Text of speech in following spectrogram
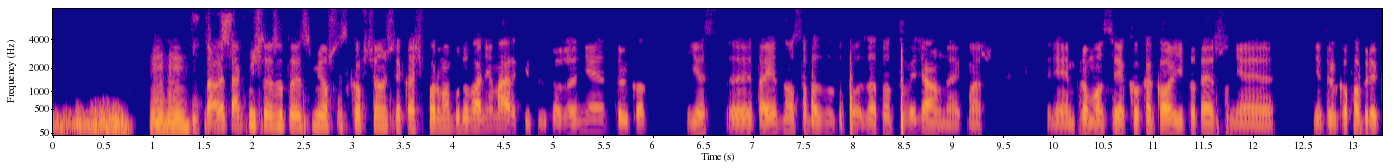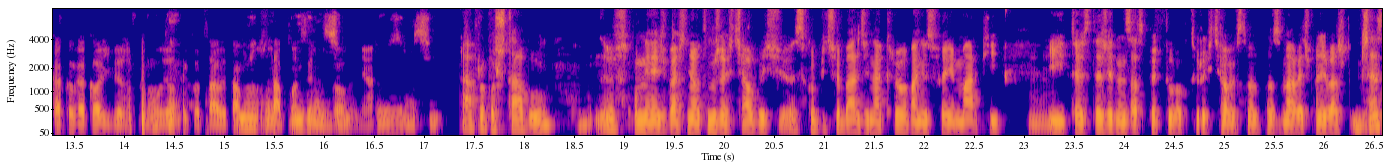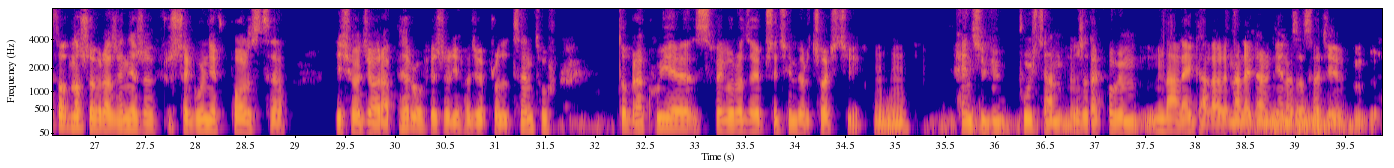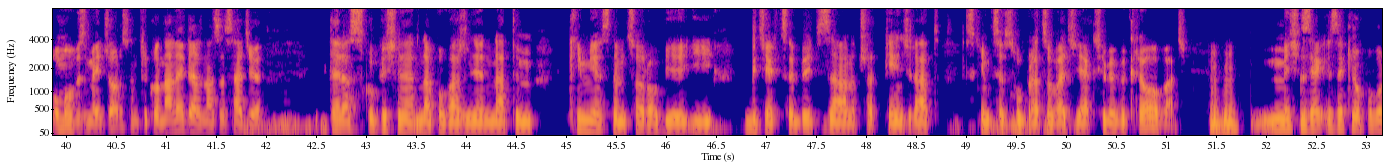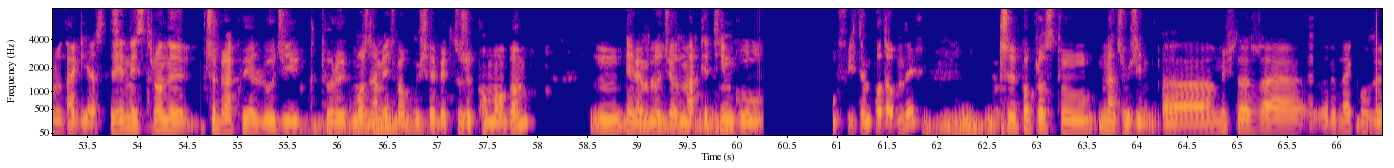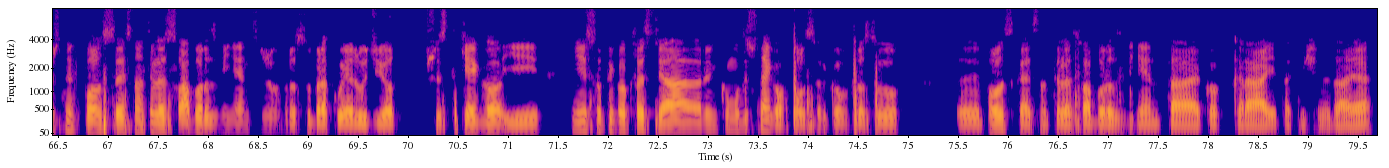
Mhm. No, ale tak myślę, że to jest mimo wszystko wciąż jakaś forma budowania marki, tylko że nie tylko jest y, ta jedna osoba za to, za to odpowiedzialna. Jak masz, nie wiem, promocję Coca-Coli, to też nie, nie tylko fabryka Coca-Coli bierze w tym No udział, tak. tylko cały tam No tak, sztab jest marketingowy, nie? To jest racja. A propos sztabu, wspomniałeś właśnie o tym, że chciałbyś skupić się bardziej na kreowaniu swojej marki Mhm. i to jest też jeden z aspektów, o których chciałbym z Tobą porozmawiać, ponieważ często odnoszę wrażenie, że szczególnie w Polsce, jeśli chodzi o raperów, jeżeli chodzi o producentów, to brakuje swego rodzaju przedsiębiorczości. Mhm. Chęci pójścia, że tak powiem, na legal, ale na legal nie na zasadzie umowy z Majorsem, tylko na legal na zasadzie teraz skupię się na poważnie na tym, kim jestem, co robię i gdzie chcę być za na przykład pięć lat, z kim chcę współpracować i jak siebie wykreować. Mhm. Myślę, z, jak, z jakiego powodu tak jest? Z jednej strony, czy brakuje ludzi, których można mieć wokół siebie, którzy pomogą? Mm, Nie wiem, ludzi od marketingu i tym podobnych? Czy po prostu na czymś innym? E, Myślę, że rynek muzyczny w Polsce jest na tyle słabo rozwinięty, że po prostu brakuje ludzi od wszystkiego i nie jest to tylko kwestia rynku muzycznego w Polsce, tylko po prostu y, Polska jest na tyle słabo rozwinięta jako kraj, tak mi się wydaje,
